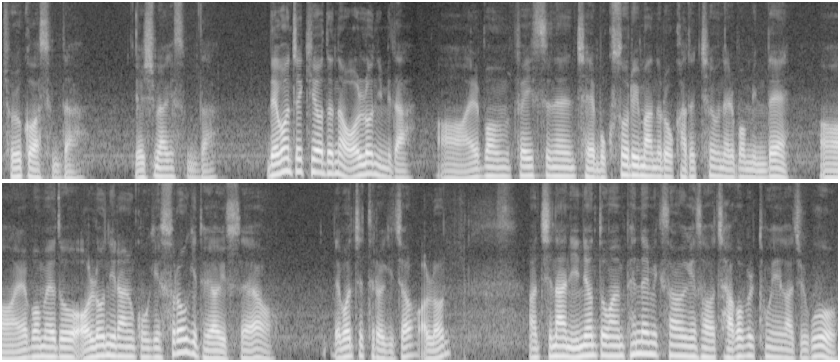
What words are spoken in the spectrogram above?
좋을 것 같습니다. 열심히 하겠습니다. 네 번째 키워드는 Alone입니다. 어, 앨범 FACE는 제 목소리만으로 가득 채운 앨범인데 어, 앨범에도 Alone이라는 곡이 수록이 되어 있어요. 네 번째 트랙이죠, Alone. 어, 지난 2년 동안 팬데믹 상황에서 작업을 통해 가지고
